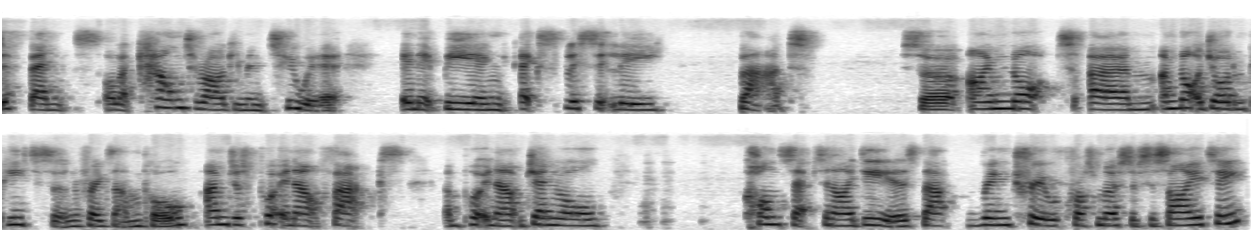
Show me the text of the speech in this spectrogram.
defense or like counter argument to it in it being explicitly bad so I'm not um, I'm not a Jordan Peterson, for example. I'm just putting out facts and putting out general concepts and ideas that ring true across most of society.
